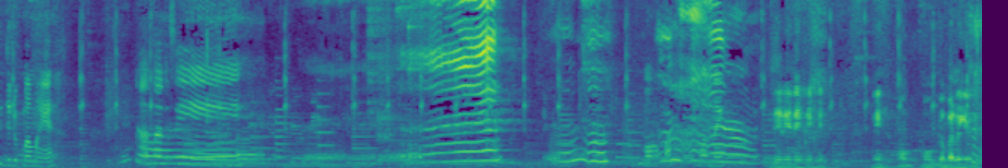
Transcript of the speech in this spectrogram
Kejeduk mama ya. Atar sih. Mau apa? Mau? Nih nih nih nih nih. Nih mau mau gambar lagi nih?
